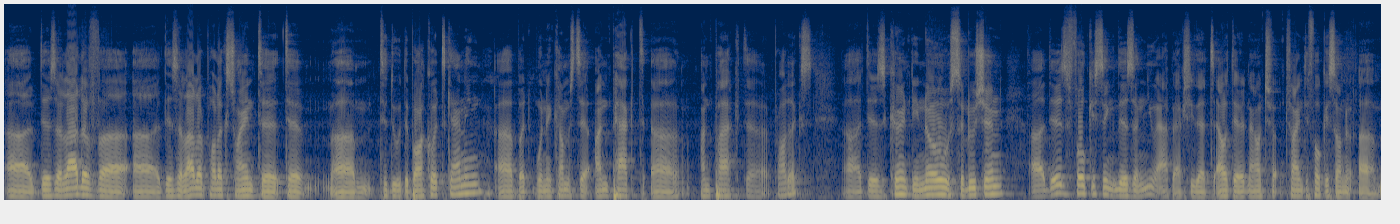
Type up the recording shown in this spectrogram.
Uh, there's a lot of uh, uh, there's a lot of products trying to to um, to do the barcode scanning, uh, but when it comes to unpacked uh, unpacked products, there's currently no solution. there's focusing. There's a new app actually that's out there now tr trying to focus on um,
